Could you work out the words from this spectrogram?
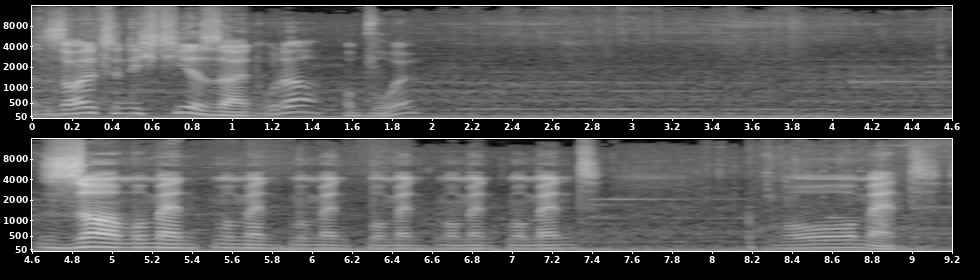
Man sollte nicht hier sein, oder? Obwohl... So, Moment, Moment, Moment, Moment, Moment, Moment. Moment.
